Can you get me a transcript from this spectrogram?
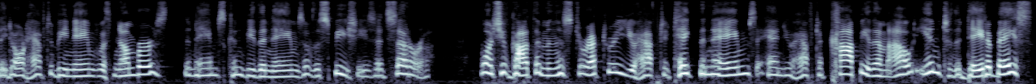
They don't have to be named with numbers. The names can be the names of the species, etc. Once you've got them in this directory, you have to take the names and you have to copy them out into the database.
